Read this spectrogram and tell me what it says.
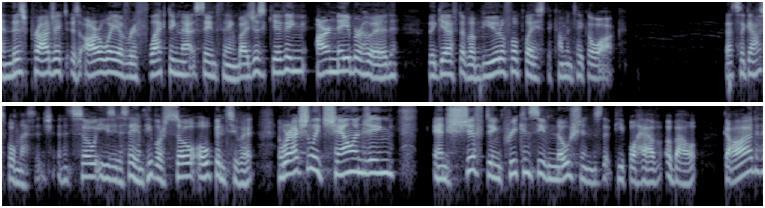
And this project is our way of reflecting that same thing by just giving our neighborhood the gift of a beautiful place to come and take a walk. That's the gospel message. And it's so easy to say, and people are so open to it. And we're actually challenging and shifting preconceived notions that people have about God,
